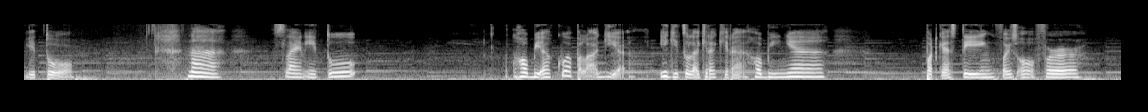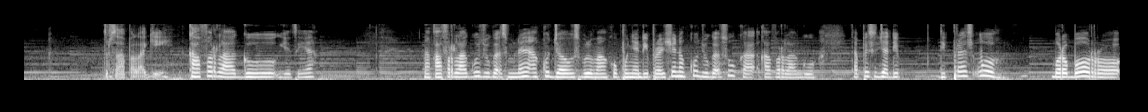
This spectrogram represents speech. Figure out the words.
Gitu. Nah selain itu hobi aku apalagi ya ya gitulah kira-kira. Hobinya podcasting voice over terus apa lagi? Cover lagu gitu ya. Nah cover lagu juga sebenarnya aku jauh sebelum aku punya depression aku juga suka cover lagu. Tapi sejak di depres, uh boro-boro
